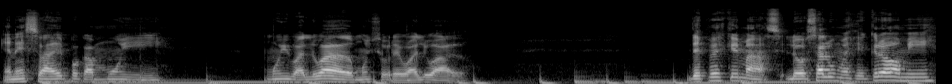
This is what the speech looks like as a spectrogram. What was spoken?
En esa época muy, muy valuado, muy sobrevaluado. Después, ¿qué más? Los álbumes de Chromie,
